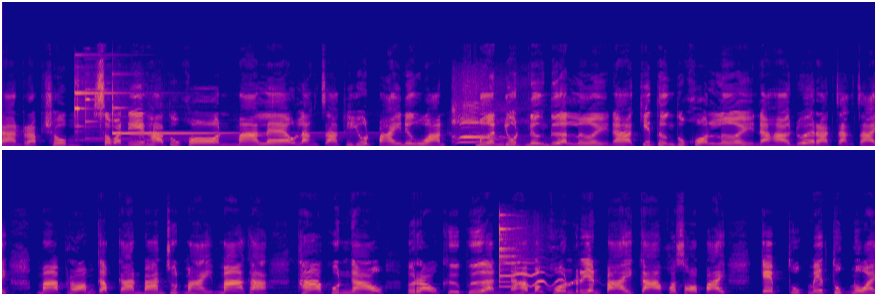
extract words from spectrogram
การรับชม สวัสดีค่ะทุกคนมาแล้วหลังจากที่หยุดไป1วัน เหมือนหยุด1เดือนเลยนะคะคิดถึงทุกคนเลยนะคะ ด้วยรักจากใจ มาพร้อมกับการบ้านชุดใหม่มาค่ะ ถ้าคุณเหงา เราคือเพื่อนนะคะ บางคนเรียนไปกาข้อสอบไป เก็บทุกเม็ดทุกหน่วย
